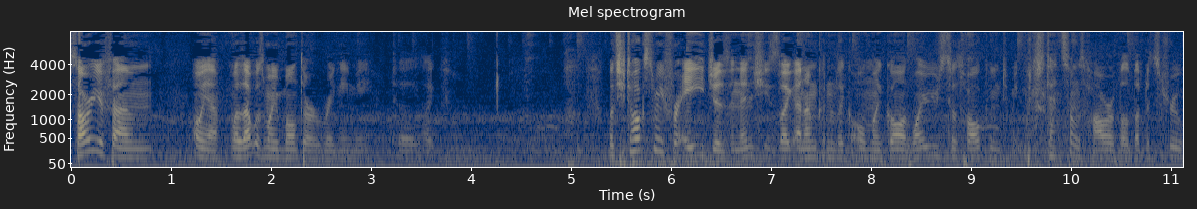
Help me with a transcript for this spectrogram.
Sorry if um. Oh yeah. Well, that was my mother ringing me to like. Well, she talks to me for ages, and then she's like, and I'm kind of like, oh my god, why are you still talking to me? Which that sounds horrible, but it's true.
